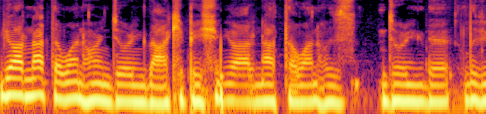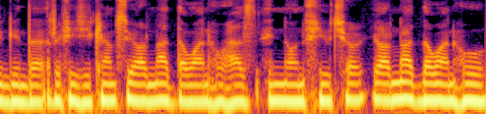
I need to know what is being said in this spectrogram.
you are not the one who enduring the occupation. You are not the one who's during the living in the refugee camps. You are not the one who has a known future. You are not the one who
